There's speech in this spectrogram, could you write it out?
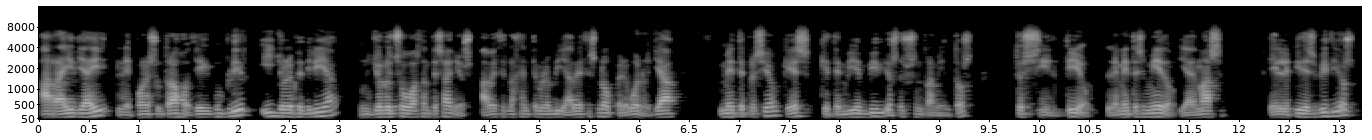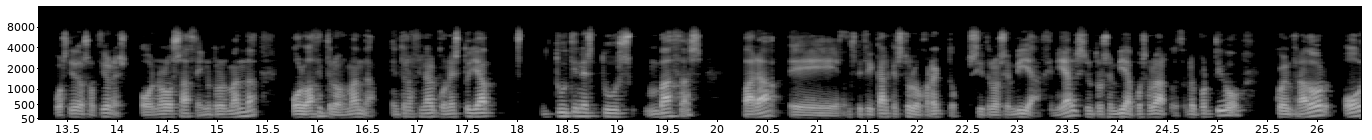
A raíz de ahí le pones un trabajo que tiene que cumplir y yo le pediría, yo lo he hecho bastantes años, a veces la gente me lo envía, a veces no, pero bueno, ya mete presión, que es que te envíen vídeos de sus entrenamientos. Entonces, si el tío le metes miedo y además eh, le pides vídeos, pues tiene dos opciones, o no los hace y no te los manda, o lo hace y te los manda. Entonces, al final, con esto ya tú tienes tus bazas para eh, justificar que esto es lo correcto. Si te los envía, genial. Si no te los envía, puedes hablar con el centro deportivo, con el entrenador, o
